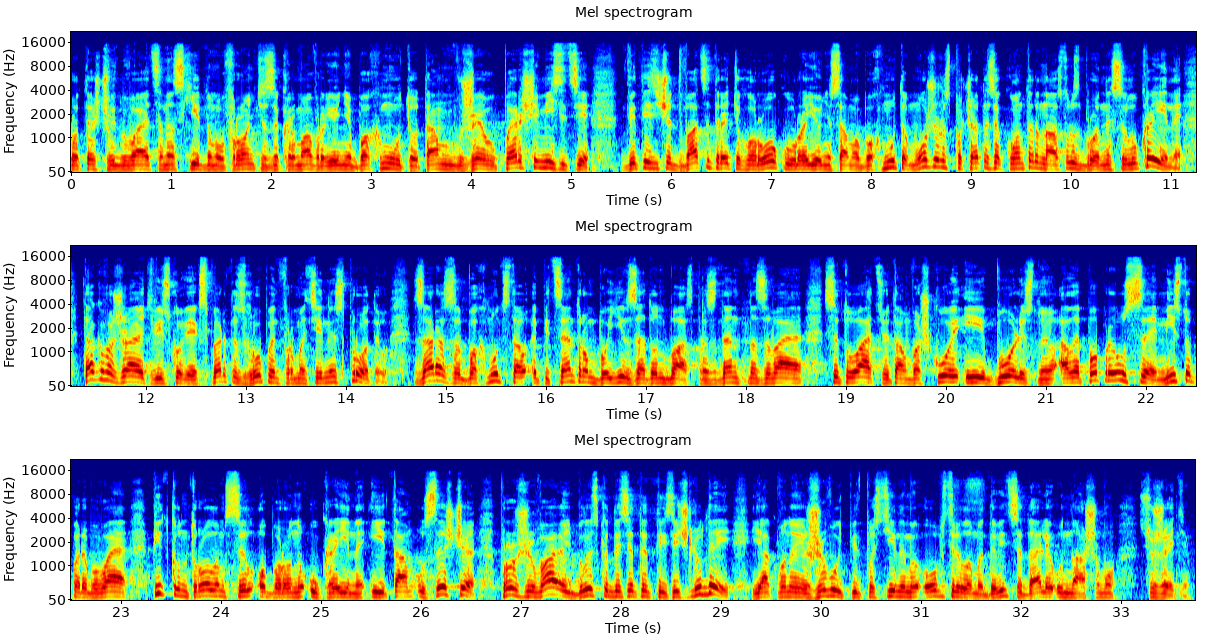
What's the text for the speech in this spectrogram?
Про те, що відбувається на східному фронті, зокрема в районі Бахмуту, там вже у перші місяці 2023 року у районі саме Бахмута може розпочатися контрнаступ збройних сил України. Так вважають військові експерти з групи інформаційний спротив. Зараз Бахмут став епіцентром боїв за Донбас. Президент називає ситуацію там важкою і болісною, але, попри усе, місто перебуває під контролем сил оборони України, і там усе ще проживають близько 10 тисяч людей. Як вони живуть під постійними обстрілами? Дивіться далі у нашому сюжеті.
